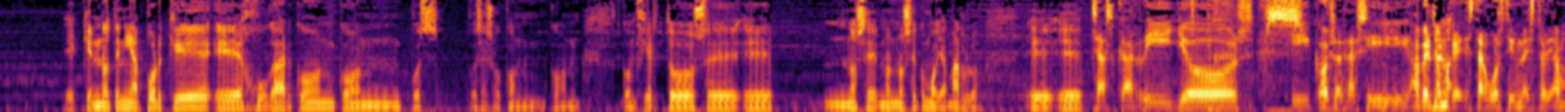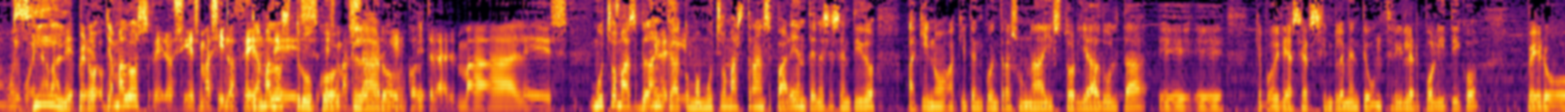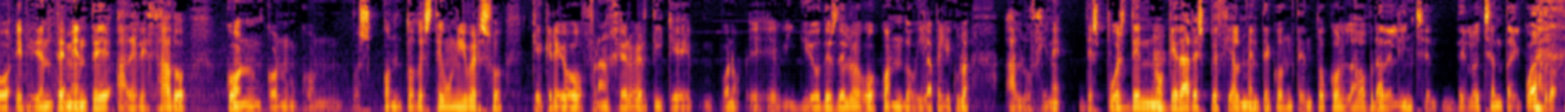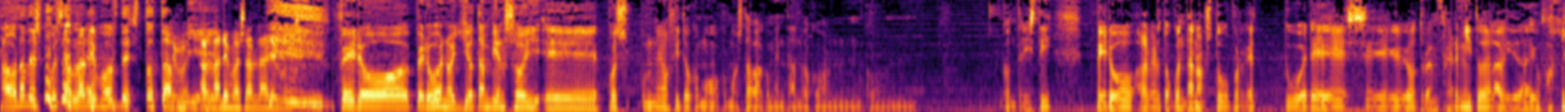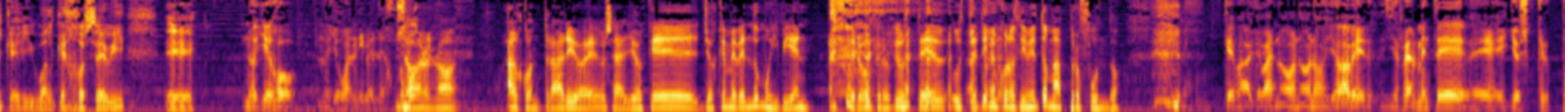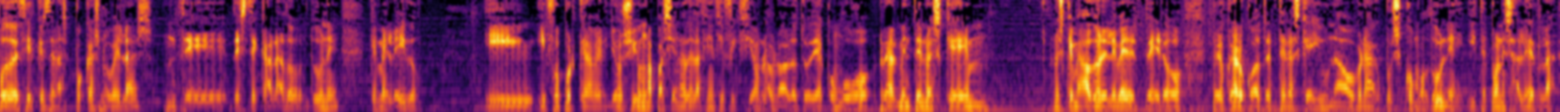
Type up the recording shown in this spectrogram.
Eh, que no tenía por qué eh, jugar con, con, pues, pues eso, con, con, con ciertos eh, eh, no sé, no, no sé cómo llamarlo. Eh, eh, chascarrillos y cosas así. A ver, pero que Star Wars tiene una historia muy buena, sí, ¿vale? Pero, llámalos. Pero si es más inocente. Llámalos trucos, es más claro. bien contra el mal, es. Mucho más blanca, como mucho más transparente en ese sentido. Aquí no, aquí te encuentras una historia adulta eh, que podría ser simplemente un thriller político, pero evidentemente aderezado con, con, con, pues, con todo este universo que creó Frank Herbert y que, bueno, eh, eh, yo desde luego cuando vi la película aluciné, después de no mm. quedar especialmente contento con la obra de Lynch del 84. Ahora después hablaremos de esto también. hablaremos, hablaremos. Pero, pero bueno, yo también soy eh, pues un neófito, como, como estaba comentando con, con con Tristi. Pero Alberto, cuéntanos tú, porque tú eres eh, otro enfermito de la vida, igual que igual que Josebi. Eh... No llego, no llego al nivel de Josebi. No, no, no. Al contrario, ¿eh? O sea, yo es que yo es que me vendo muy bien, pero creo que usted usted tiene un conocimiento más profundo. Que va, que va, no, no, no. Yo, a ver, realmente eh, yo es que puedo decir que es de las pocas novelas de, de este calado, Dune, que me he leído. Y, fue porque, a ver, yo soy un apasionado de la ciencia ficción, lo hablaba el otro día con Hugo. Realmente no es que no es que me adore leer, pero, pero claro, cuando te enteras que hay una obra pues como Dune y te pones a leerla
